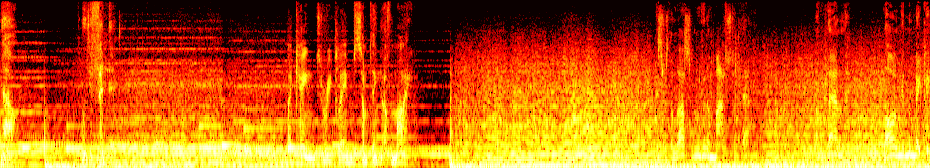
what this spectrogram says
Now, we defend it. I came to reclaim something of mine. Was the in a master plan. A plan long in the making.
